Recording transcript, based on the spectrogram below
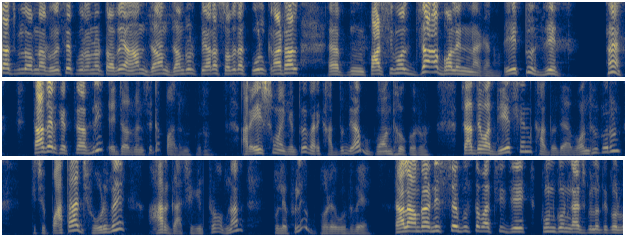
গাছগুলো আপনার রয়েছে, পুরানো টবে আম, জাম, জামরুল, পেয়ারা, সবেদা, কুল, কাঁঠাল পার্সিমল, যা বলেন না কেন, এ টু জেড হ্যাঁ? তাদের ক্ষেত্রে আপনি এই ডরমেন্সিটা পালন করুন। আর এই সময় কিন্তু এবারে খাদ্য দেওয়া বন্ধ করুন। চা দেওয়া দিয়েছেন, খাদ্য দেওয়া বন্ধ করুন, কিছু পাতা ঝরবে, আর গাছে কিন্তু আপনার ফুলে ফুলে ভরে উঠবে। তাহলে আমরা নিশ্চয়ই বুঝতে পারছি যে কোন কোন গাছগুলোতে করব।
